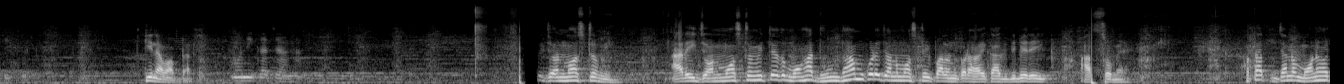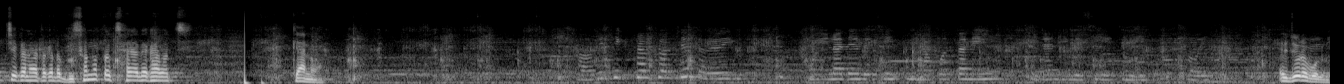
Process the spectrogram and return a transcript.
কি করে। কি নাম আপনার? মনিকা জানা। জন্মাষ্টমী। আর এই জন্মাষ্টমীতে তো মহা ধুমধাম করে জন্মাষ্টমী পালন করা হয় কাকদ্বীপের এই আশ্রমে। হঠাৎ যেন মনে হচ্ছে কেন একটা একটা বিষণ্ণতার ছায়া দেখা যাচ্ছে। কেন? সবই। ঠিকঠাক চলছে তবে ওই মহিলাদের বেশি নিরাপত্তা নেই এটা নিয়ে বেশি চিন্তিত সবাই এই জোরে বলুন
